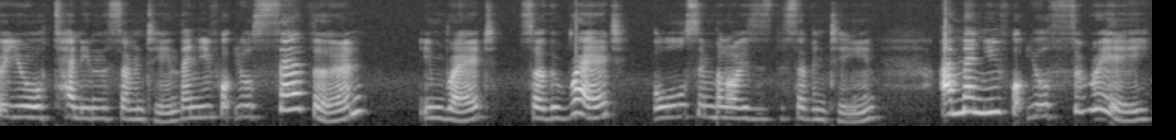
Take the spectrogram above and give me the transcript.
for your 10 in the 17. Then you've got your 7 in red. So the red all symbolises the 17. And then you've got your 3,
